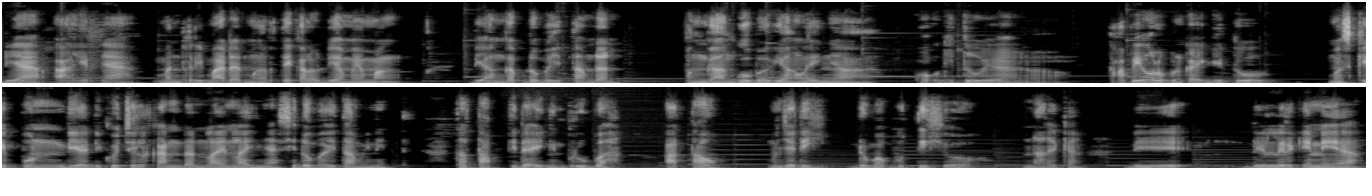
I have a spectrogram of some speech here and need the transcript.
dia akhirnya menerima dan mengerti kalau dia memang dianggap domba hitam dan pengganggu bagi yang lainnya. Kok gitu ya? Tapi walaupun kayak gitu, meskipun dia dikucilkan dan lain-lainnya, si domba hitam ini tetap tidak ingin berubah atau menjadi domba putih yo. Menarik kan di di lirik ini ya.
